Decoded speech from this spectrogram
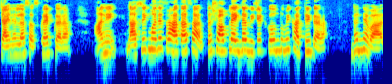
चॅनलला सबस्क्राईब करा. आणि नाशिकमध्येच राहत असाल तर शॉपला एकदा व्हिजिट करून तुम्ही खात्री करा. धन्यवाद.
